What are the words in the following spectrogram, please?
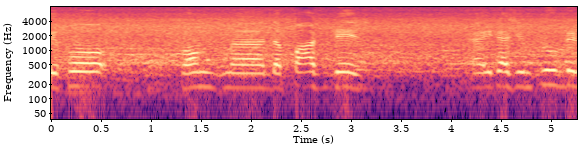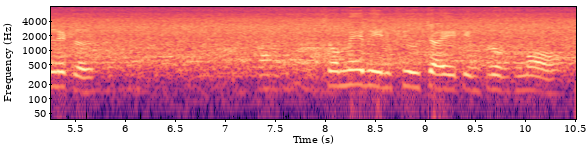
Before from uh, the past days uh, it has improved a little. So maybe in future it improves more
